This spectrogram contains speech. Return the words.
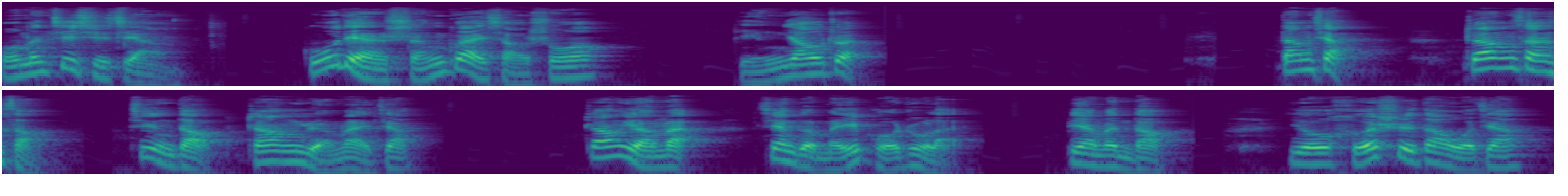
我们继续讲古典神怪小说《平妖传》。当下，张三嫂进到张员外家，张员外见个媒婆入来，便问道：“有何事到我家？”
